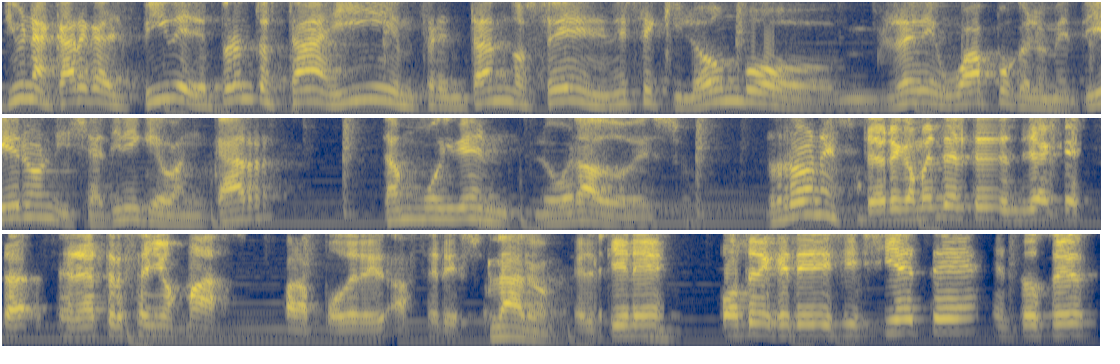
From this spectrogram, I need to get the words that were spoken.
tiene una carga el pibe, de pronto está ahí enfrentándose en ese quilombo, re de guapo que lo metieron y se la tiene que bancar. Está muy bien logrado eso. Ron es. Teóricamente él tendría que estar- tener tres años más para poder hacer eso. Claro, Él tiene. Vos tenés que tener 17, entonces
